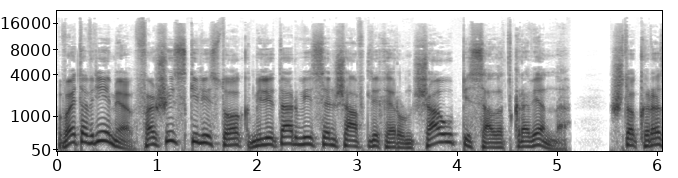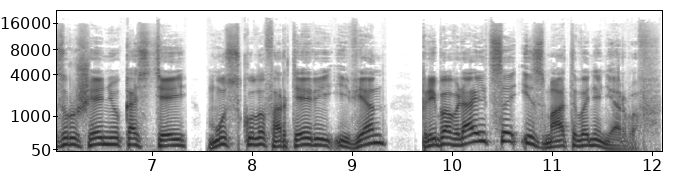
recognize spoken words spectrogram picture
В это время фашистский листок Militar Wissenschaftliche Rundschau писал откровенно, что к разрушению костей, мускулов, артерий и вен прибавляется изматывание нервов.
